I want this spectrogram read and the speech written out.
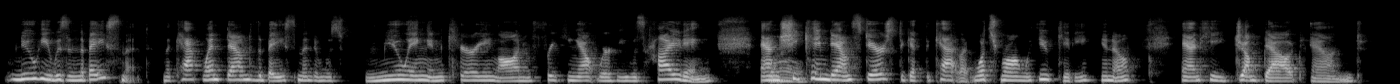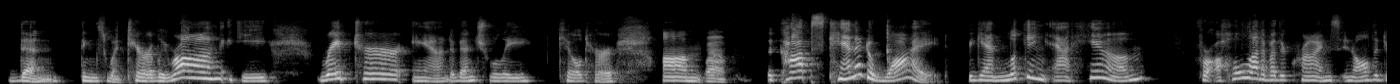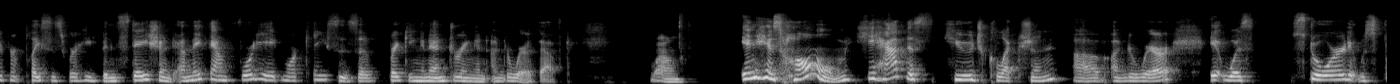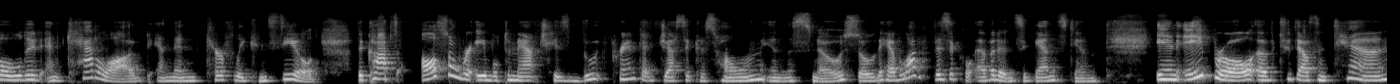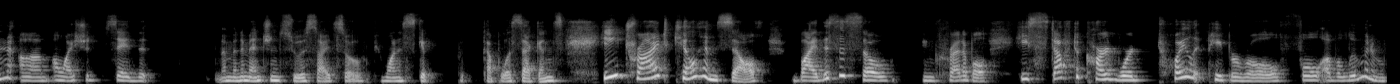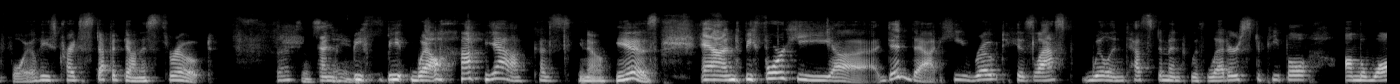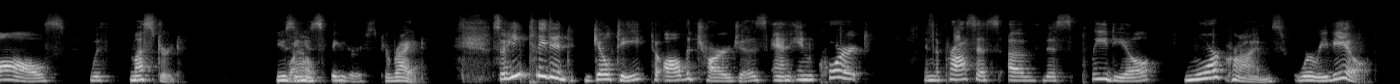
knew he was in the basement. The cat went down to the basement and was mewing and carrying on and freaking out where he was hiding. And wow. she came downstairs to get the cat, like, What's wrong with you, kitty? You know? And he jumped out and then things went terribly wrong. He raped her and eventually killed her. Um, wow. The cops Canada wide began looking at him for a whole lot of other crimes in all the different places where he'd been stationed. And they found 48 more cases of breaking and entering and underwear theft. Wow. In his home, he had this huge collection of underwear. It was stored, it was folded and cataloged and then carefully concealed. The cops also were able to match his boot print at Jessica's home in the snow. So they have a lot of physical evidence against him. In April of 2010, um, oh, I should say that I'm going to mention suicide. So if you want to skip a couple of seconds, he tried to kill himself by this is so incredible. He stuffed a cardboard toilet paper roll full of aluminum foil. He's tried to stuff it down his throat. That's insane. And be, be well, yeah, because you know he is. And before he uh, did that, he wrote his last will and testament with letters to people on the walls with mustard, using wow. his fingers to write. So he pleaded guilty to all the charges, and in court, in the process of this plea deal, more crimes were revealed.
